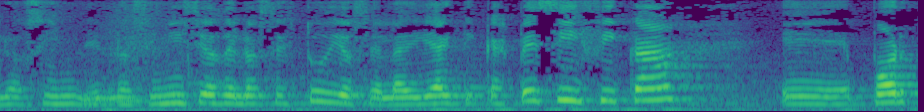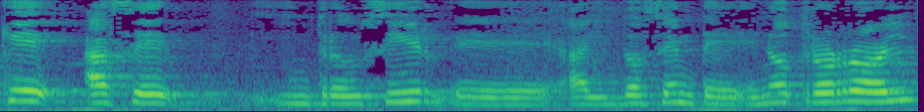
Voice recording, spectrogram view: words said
los, inicios de los estudios en la didáctica específica eh, porque hace introducir eh, al docente en otro rol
